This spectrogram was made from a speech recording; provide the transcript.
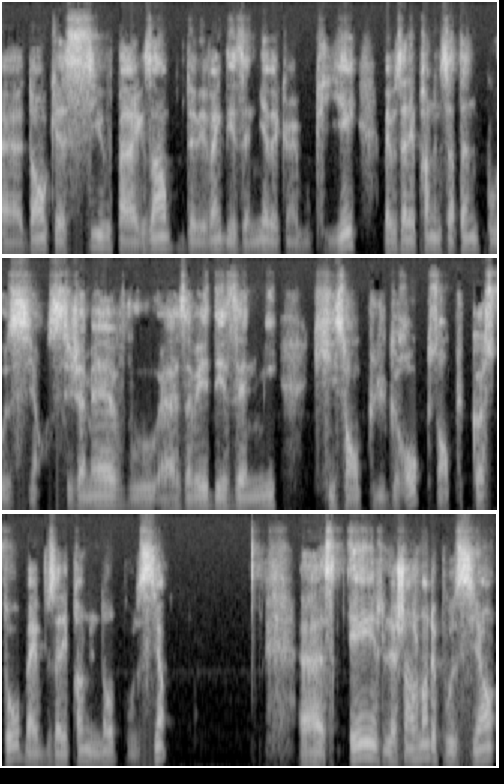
Euh, donc, si, par exemple, vous devez vaincre des ennemis avec un bouclier, ben, vous allez prendre une certaine position. Si jamais vous avez des ennemis qui sont plus gros, qui sont plus costauds, ben, vous allez prendre une autre position. Euh, et le changement de position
